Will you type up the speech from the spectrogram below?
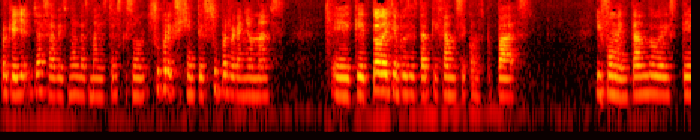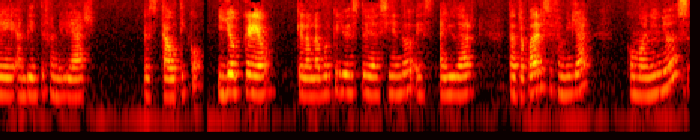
Porque ya, sabes, ¿no? Las maestras que son súper exigentes, súper regañonas, eh, que todo el tiempo es estar quejándose con los papás y fomentando este ambiente familiar pues caótico y yo creo que la labor que yo estoy haciendo es ayudar tanto a padres de familia como a niños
